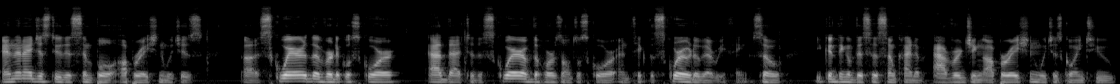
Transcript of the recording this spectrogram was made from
And then I just do this simple operation, which is uh, square the vertical score, add that to the square of the horizontal score, and take the square root of everything. So you can think of this as some kind of averaging operation, which is going to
